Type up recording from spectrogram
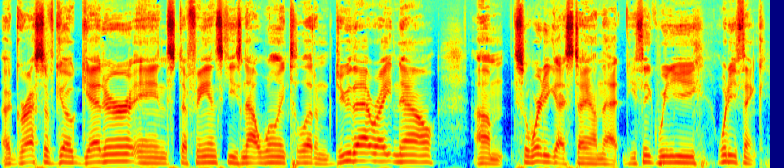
aggressive go getter, and Stefanski's not willing to let him do that right now. Um, so where do you guys stay on that? Do you think we? What do you think?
